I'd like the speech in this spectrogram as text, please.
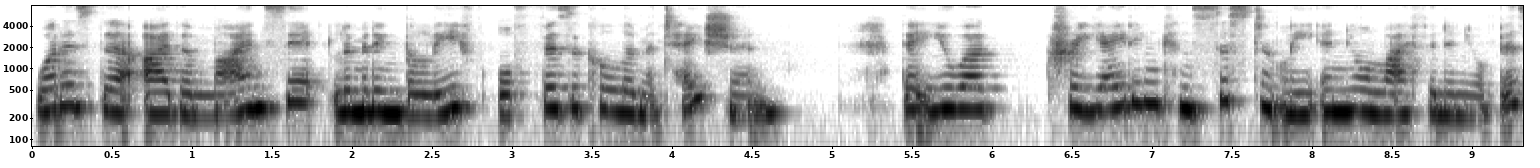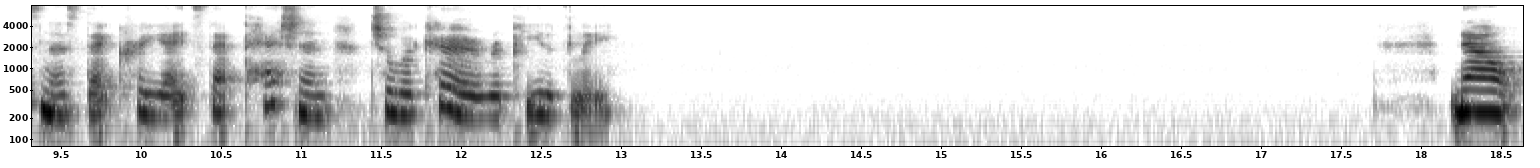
what is the either mindset, limiting belief, or physical limitation that you are creating consistently in your life and in your business that creates that pattern to occur repeatedly. Now,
